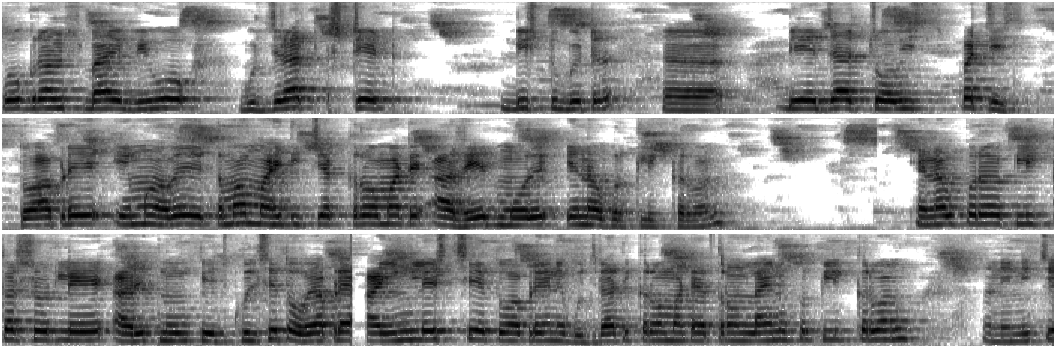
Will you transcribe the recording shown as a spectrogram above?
programs by Vivo Gujarat state distributor. બે હજાર ચોવીસ પચીસ. તો આપણે એમાં હવે તમામ માહિતી ચેક કરવા માટે આ રેડ મોરે એના ઉપર ક્લિક કરવાનું. એના ઉપર ક્લિક કરશો એટલે આ રીતનું પેજ ખુલશે. તો હવે આપણે આ ઇંગ્લિશ છે, તો આપણે એને ગુજરાતી કરવા માટે આ ત્રણ લાઈન ઉપર ક્લિક કરવાનું અને નીચે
